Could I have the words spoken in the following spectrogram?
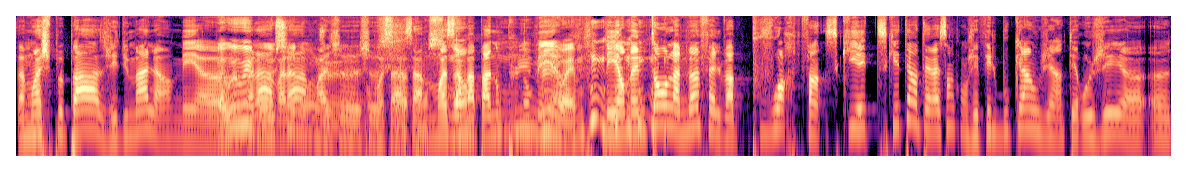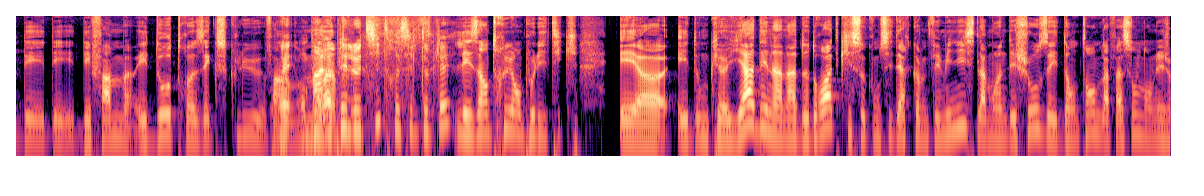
Bah, moi, je peux pas, j'ai du mal, hein, mais euh, Bah oui, oui, voilà, moi aussi, voilà, non, moi, je- je- je- Pour moi, ça ça, va pas en moi, ça Non, va pas non plus, mais, euh, ouais. mais en même temps, la meuf, elle va pouvoir. Enfin, ce qui est, ce qui était intéressant quand j'ai fait le bouquin où j'ai interrogé euh, euh, des, des, des femmes et d'autres exclus. Ouais, on peut rappeler le titre, s'il te plaît? les intrus en politique. Et, euh, et donc, il y a des nanas de droite qui se considèrent comme féministes. La moindre des choses est d'entendre la façon dont les gens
